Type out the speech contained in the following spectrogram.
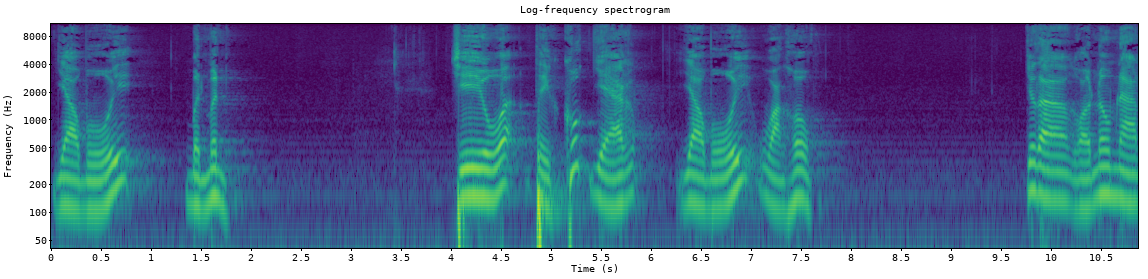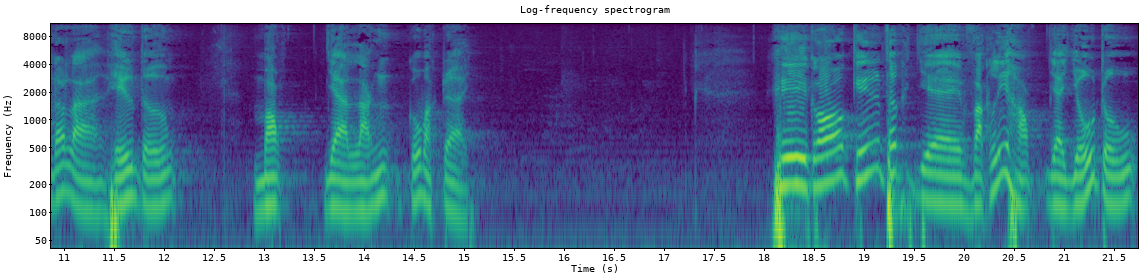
vào buổi bình minh. Chiều á, thì khuất dạng vào buổi hoàng hôn. Chúng ta gọi nôm na đó là hiện tượng mọc và lặn của mặt trời khi có kiến thức về vật lý học và vũ trụ,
